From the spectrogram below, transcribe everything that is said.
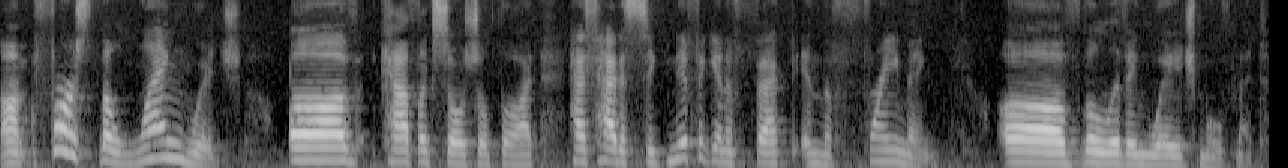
Um, first, the language of Catholic social thought has had a significant effect in the framing of the living wage movement.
